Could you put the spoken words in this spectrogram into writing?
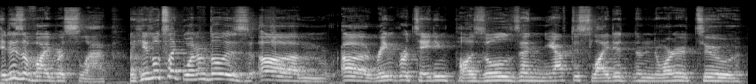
It is a Vibra slap. He looks like one of those um, uh, ring rotating puzzles and you have to slide it in order to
